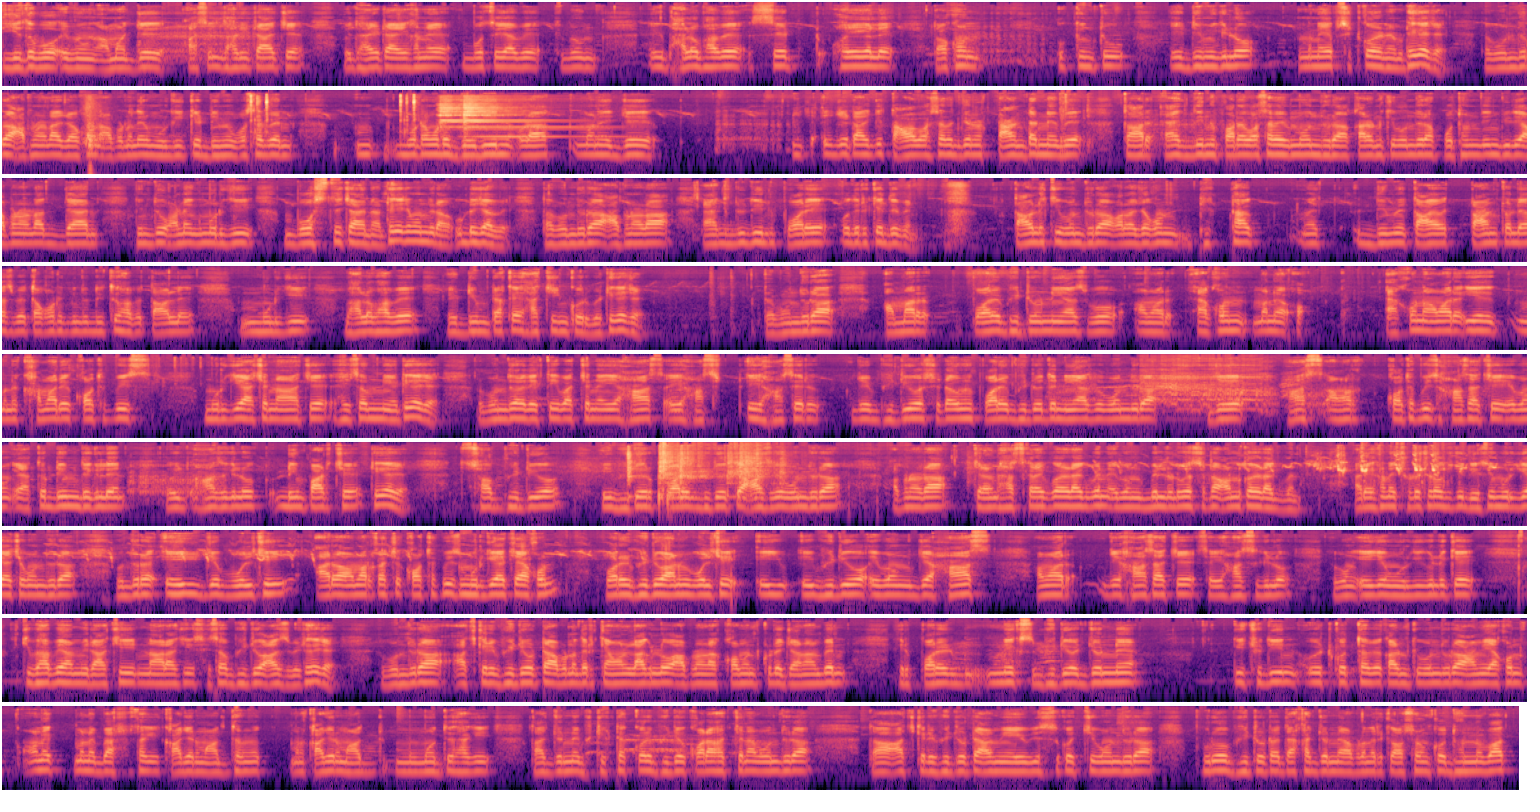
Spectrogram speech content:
দিয়ে দেবো এবং আমার যে আসল ধাড়িটা আছে, ওই ধাড়িটা এখানে বসে যাবে এবং এই ভালোভাবে সেট হয়ে গেলে তখন কিন্তু এই ডিমগুলো মানে সেট করে নেবে। ঠিক আছে? তো বন্ধুরা, আপনারা যখন আপনাদের মুরগিকে ডিমে বসাবেন মোটামুটি যেদিন ওরা মানে যে, যেটা আর কি তাওয়া বসানোর জন্য টানটা নেবে, তার একদিন পরে বসাবেন বন্ধুরা। কারণ কি বন্ধুরা, প্রথম দিন যদি আপনারা দেন, কিন্তু অনেক মুরগি বসতে চায় না। ঠিক আছে বন্ধুরা, উঠে যাবে। তা বন্ধুরা, আপনারা এক দুদিন পরে ওদেরকে দেবেন। তাহলে কি বন্ধুরা, ওরা যখন ঠিকঠাক মানে ডিমে তা টান চলে আসবে, তখন কিন্তু দিতে হবে। তাহলে মুরগি ভালোভাবে এই ডিমটাকে হ্যাচিং করবে, ঠিক আছে? তো বন্ধুরা, আমার পরে ভিডিও নিয়ে আসব। আমার এখন মানে এখন আমার ইয়ে মানে খামারে কত পিস মুরগি আছে, না আছে, সেইসব নিয়ে, ঠিক আছে? আর বন্ধুরা দেখতেই পাচ্ছেন এই হাঁস এই হাঁস, এই হাঁসের যে ভিডিও, সেটাও আমি পরে ভিডিওতে নিয়ে আসব বন্ধুরা, যে হাঁস, আমার কত পিস হাঁস আছে এবং এত ডিম দেখলেন, ওই হাঁসগুলো ডিম পারছে ঠিক আছে? সব ভিডিও, এই ভিডিওর পরের ভিডিওতে আসবে বন্ধুরা, আপনারা চ্যানেলটা সাবস্ক্রাইব করে রাখবেন এবং বেল নোটিফিকেশনটা অন করে রাখবেন। আর এখানে ছোটো ছোটো কিছু দেশি মুরগি আছে বন্ধুরা বন্ধুরা এই যে বলছি আরও আমার কাছে কত পিস মুরগি আছে এখন, পরের ভিডিও আনবে বলছে, এই এই ভিডিও এবং যে হাঁস আমার যে হাঁস আছে, সেই হাঁসগুলো এবং এই যে মুরগিগুলিকে কীভাবে আমি রাখি, না রাখি, সেসব ভিডিও আসবে, ঠিক আছে? বন্ধুরা, আজকের ভিডিওটা আপনাদের কেমন লাগল আপনারা কমেন্ট করে জানাবেন। এর পরের নেক্সট ভিডিওর জন্যে কিছুদিন ওয়েট করতে হবে, কারণ কি বন্ধুরা, আমি এখন অনেক মানে ব্যস্ত থাকি কাজের মাধ্যমে মানে কাজের মাধ্য- থাকি, তার জন্য ঠিকঠাক করে ভিডিও করা হচ্ছে না বন্ধুরা। তা আজকের ভিডিওটা আমি এই উদ্দেশ্য করছি বন্ধুরা। পুরো ভিডিওটা দেখার জন্য আপনাদেরকে অসংখ্য ধন্যবাদ।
